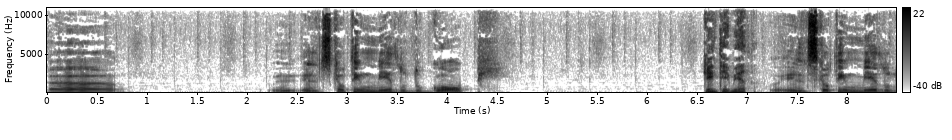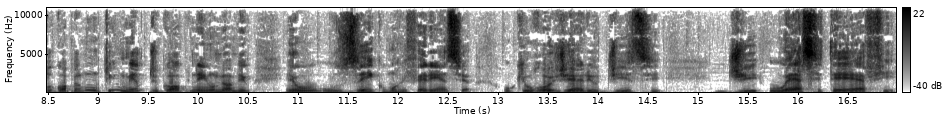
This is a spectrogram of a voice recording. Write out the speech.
Uh, Ele diz que eu tenho medo do golpe. Quem tem medo? Ele diz que eu tenho medo do golpe. Eu não tenho medo de golpe nenhum, meu amigo. Eu usei como referência o que o Rogério disse de o STF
